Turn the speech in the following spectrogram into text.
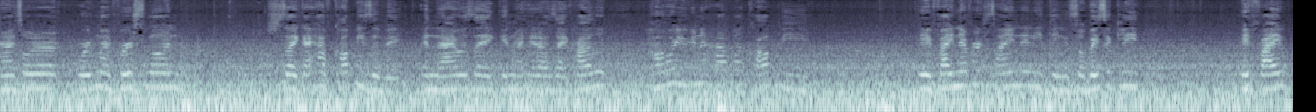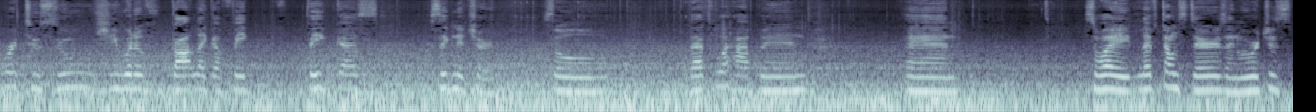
And I told her, where's my first one? She's like, I have copies of it. And then I was like, in my head, I was like, how, how are you going to have a copy if I never signed anything? So basically, if I were to sue, she would have got like a fake, fake ass signature. So that's what happened. And so I left downstairs and we were just,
